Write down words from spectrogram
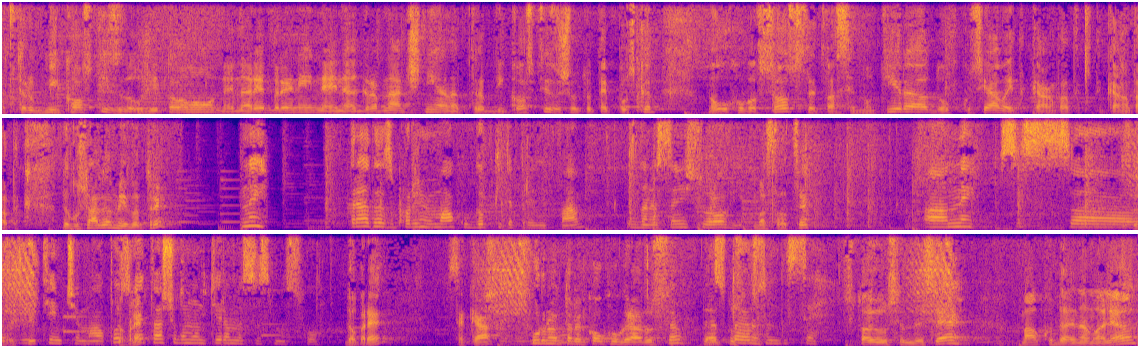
на тръбни кости, задължително, не на ребрени, не на гръбначни, а на тръбни кости, защото те пускат много хубав сос, след това се монтира, довкусява и така нататък и така нататък. Да го слагам ли вътре? Не, трябва да запържим малко гъбките преди това, за да не са ни сурови. Маслаце? А, не, с, а, С жестин? жестинче малко. Добре. След това ще го монтираме с масло. Добре. Така, фурната на колко градуса? Да я пусна? 180. 180. Малко да я намаля.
